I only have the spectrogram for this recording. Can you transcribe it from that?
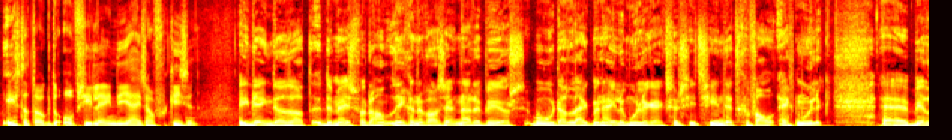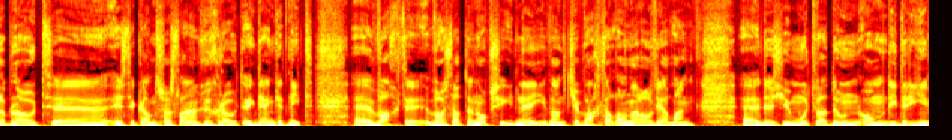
Is dat ook de optie leen die jij zou verkiezen? Ik denk dat dat de meest voor de hand liggende was, hè, naar de beurs. Boe, dat lijkt me een hele moeilijke exercitie. In dit geval echt moeilijk. Uh, billen bloot, uh, is de kans van slagen groot? Ik denk het niet. Uh, wachten, was dat een optie? Nee, want je wacht al anderhalf jaar lang. dus je moet wat doen om die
